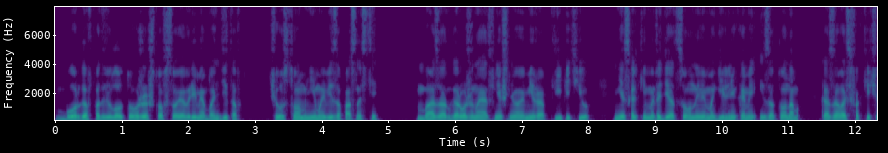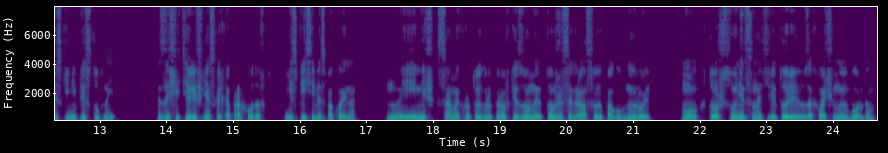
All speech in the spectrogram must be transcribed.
Боргов подвело то же, что в свое время бандитов. Чувство мнимой безопасности. База, отгороженная от внешнего мира Припятью, несколькими радиационными могильниками и затоном, казалась фактически неприступной. Защити лишь несколько проходов и спи себе спокойно. Ну и имидж самой крутой группировки зоны тоже сыграл свою пагубную роль. Мол, кто ж сунется на территорию, захваченную Боргом?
